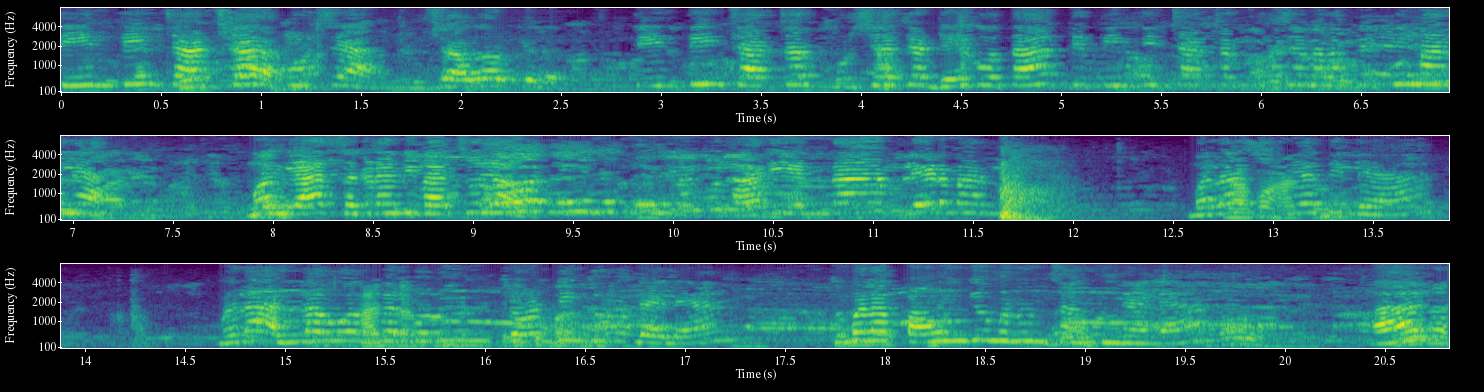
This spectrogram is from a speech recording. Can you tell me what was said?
तीन तीन चार चार खुर्च्या. तीन तीन चार चार खुर्च्याचा ढेग होता. ते तीन तीन चार चार खुर्च्या मला फेकून मारल्या. मग या सगळ्यांनी वाचवलं. आणि यांना ब्लेड मारलं. मला शिव्या दिल्या. मला अल्लाह अकबर म्हणून टॉन्टिंग करून राहिल्या तुम्हाला पाहून घेऊ म्हणून सांगून राहिल्या हा?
